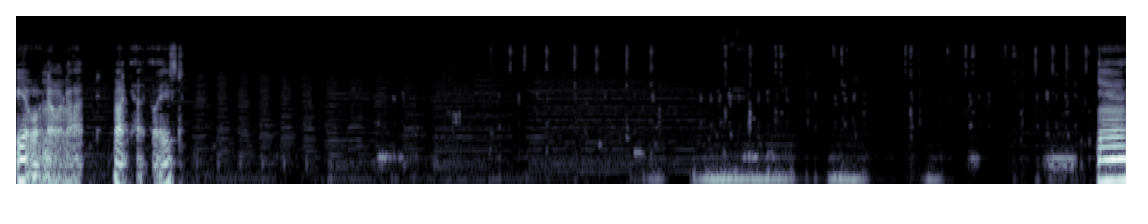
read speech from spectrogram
Yeah, well, no, we're not. Not yet, at least. Yeah.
